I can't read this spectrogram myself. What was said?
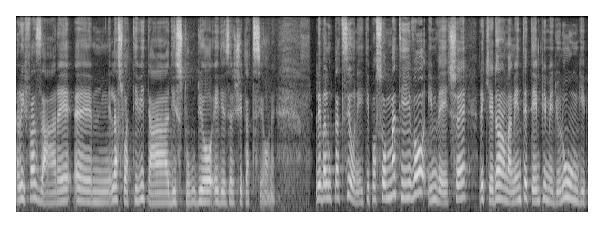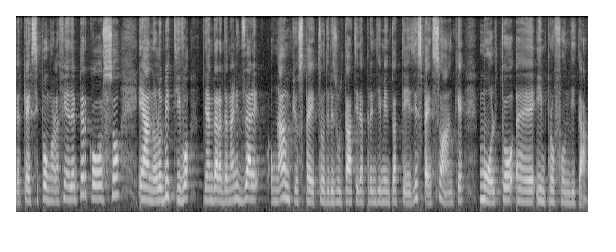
rifasare ehm, la sua attività di studio e di esercitazione. Le valutazioni di tipo sommativo invece richiedono normalmente tempi medio-lunghi perché si pongono alla fine del percorso e hanno l'obiettivo di andare ad analizzare un ampio spettro di risultati d'apprendimento attesi, spesso anche molto eh, in profondità.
